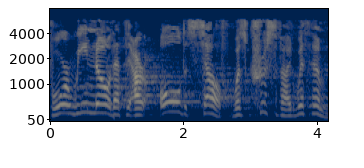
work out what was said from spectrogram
For we know that the, our old self was crucified with him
